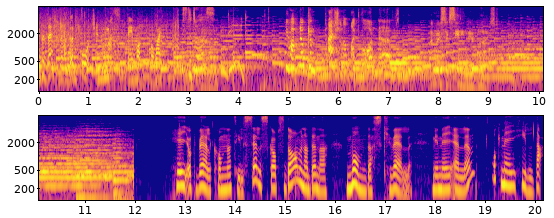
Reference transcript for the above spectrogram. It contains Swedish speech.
In possession of good fortune must be what a wife. Mr. Dawes, indeed. You have no compassion on my poor nerves. I'm most exceedingly obliged. Hej och välkomna till Sällskapsdamerna denna måndagskväll med mig Ellen. Och mig Hilda.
